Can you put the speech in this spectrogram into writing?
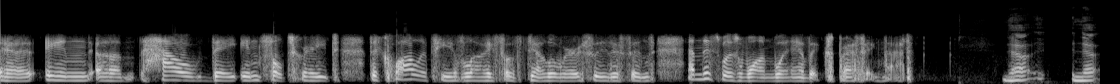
uh, in um, how they infiltrate the quality of life of Delaware citizens, and this was one way of expressing that. Now, now,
